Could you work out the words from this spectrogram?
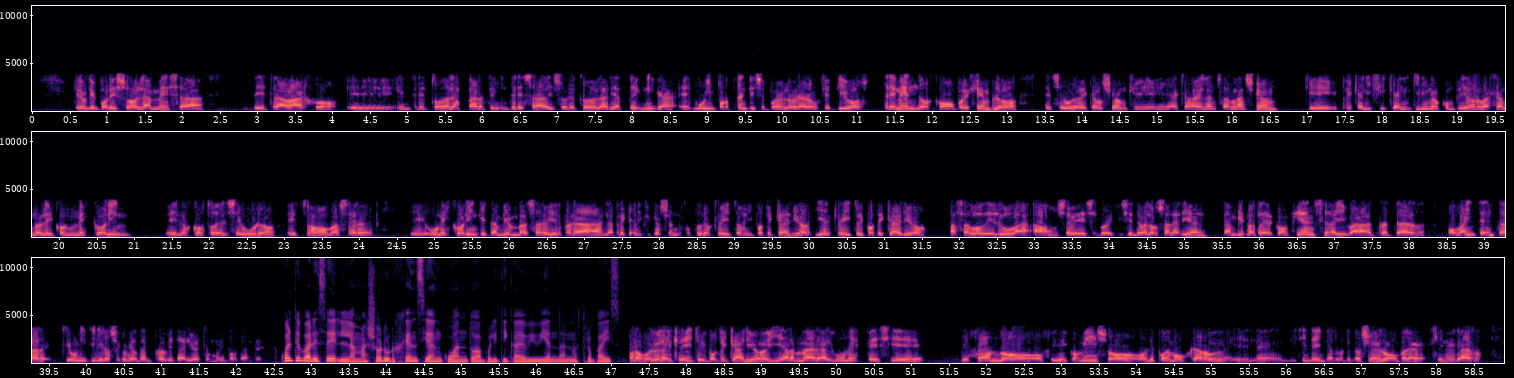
Creo que por eso la mesa de trabajo eh, entre todas las partes interesadas y sobre todo el área técnica es muy importante y se pueden lograr objetivos tremendos, como por ejemplo el seguro de caución que acaba de lanzar Nación, que precalifica el inquilino cumplidor bajándole con un scoring eh, los costos del seguro. Esto va a ser eh, un scoring que también va a servir para la precalificación de futuros créditos hipotecarios y el crédito hipotecario pasarlo del UVA a un CBS, coeficiente de valor salarial, también va a traer confianza y va a tratar o va a intentar que un inquilino se convierta en propietario. Esto es muy importante. ¿Cuál te parece la mayor urgencia en cuanto a política de vivienda en nuestro país? Bueno, volver al crédito hipotecario y armar alguna especie de fondo o fideicomiso o le podemos buscar eh, distintas interpretaciones como para generar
